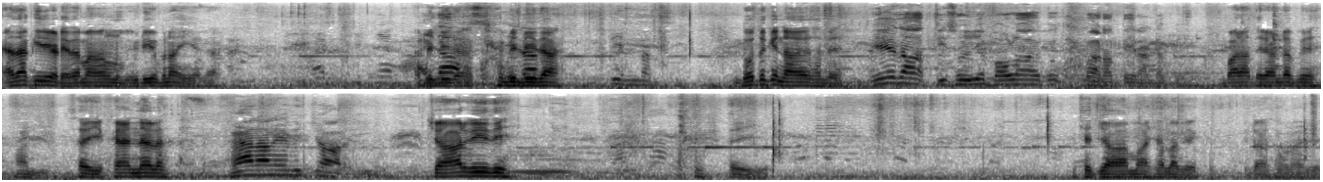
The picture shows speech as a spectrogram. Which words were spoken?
ਇਹਦਾ ਕੀ ਰੇਟ ਇਹਦਾ? ਮੈਂ ਹੁਣ ਵੀਡੀਓ ਬਣਾਈ ਇਹਦਾ। ਬਿੱਲੀ ਦਾ ਬਿੱਲੀ ਦਾ। ਦੁੱਧ ਕਿੰਨਾ ਦੇ ਥੱਲੇ? ਇਹ ਰਾਤੀ ਸੋਈ ਹੈ ਬੌਲਾ ਕੋ 12 13 ਡੱਬੇ। 12 13 ਡੱਬੇ? ਹਾਂਜੀ। ਸਹੀ ਫਾਈਨਲ ਫਾਈਨਲ ਇਹ ਵੀ 4 ਜੀ 4 ਵੀਹ ਦੀ ਸਹੀ। ਹੈ। ਇੱਥੇ ਜਾ ਮਾਸ਼ਾਅੱਲਾ ਵੇਖੋ ਕਿੱਡਾ ਸੋਹਣਾ ਜੇ।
